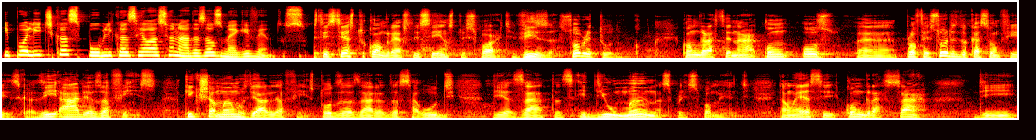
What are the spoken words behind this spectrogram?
e políticas públicas relacionadas aos mega-eventos. Este sexto Congresso de Ciência do Esporte visa, sobretudo, congracenar com os uh, professores de educação física e áreas afins. O que, que chamamos de áreas afins? Todas as áreas da saúde, de exatas e de humanas, principalmente. Então, esse congraçar de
